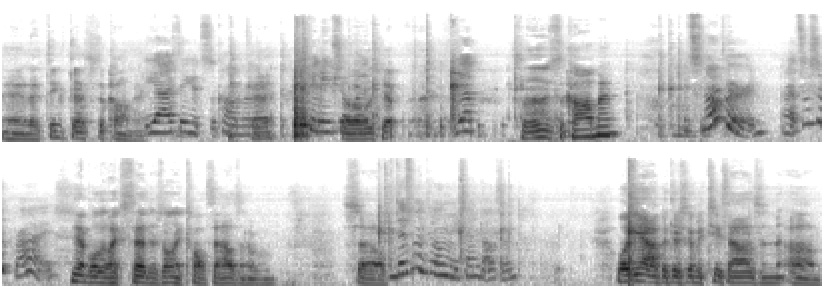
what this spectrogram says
And I think that's the common. Yeah, I think it's the common. Okay, Can you show so it? yep. Yep. So there's the common. It's numbered. That's a surprise. Yeah, well, like I said, there's only 12,000 of them. So, This one's only 10,000. Well, yeah, but there's gonna be two thousand. Um,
